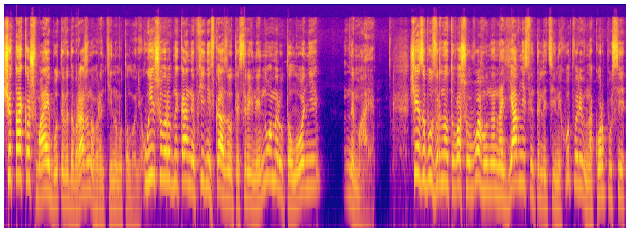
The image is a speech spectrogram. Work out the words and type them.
що також має бути відображено в гарантійному талоні. У іншого виробника необхідність вказувати серійний номер у талоні немає. Ще я забув звернути вашу увагу на наявність вентиляційних отворів на корпусі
